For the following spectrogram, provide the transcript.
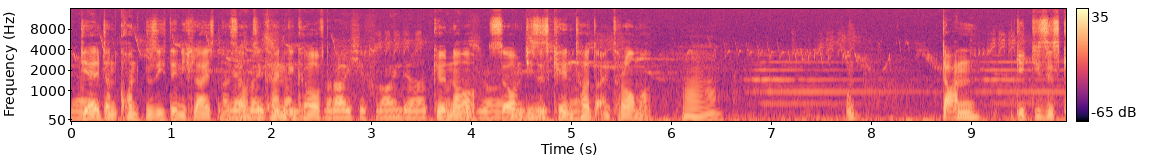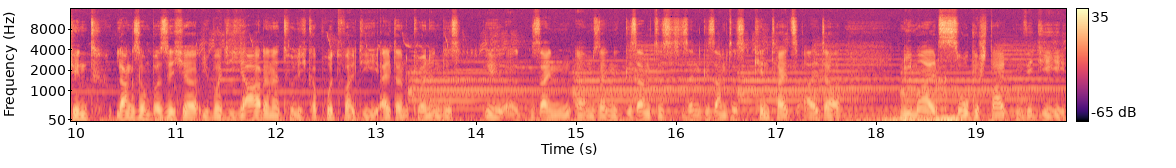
Ja. Die Eltern konnten sich den nicht leisten, also ja, haben sie keinen dann gekauft. reiche Freunde hatten. Genau, oder so. Und dieses Kind ja. hat ein Trauma. Mhm. Dann geht dieses Kind langsam aber sicher über die Jahre natürlich kaputt, weil die Eltern können das, äh, sein, ähm, sein, gesamtes, sein gesamtes Kindheitsalter niemals so gestalten wie, die,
